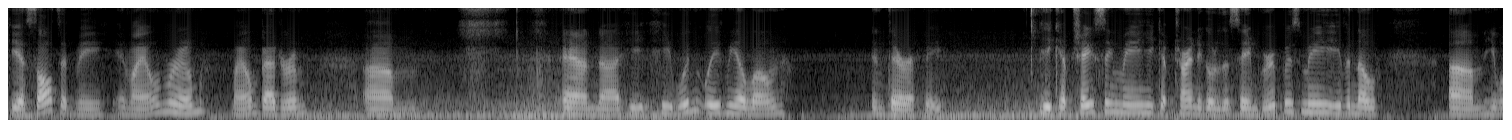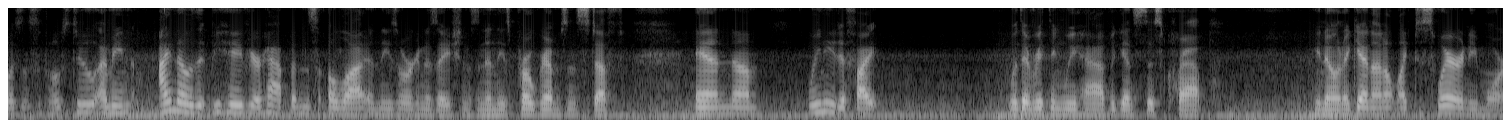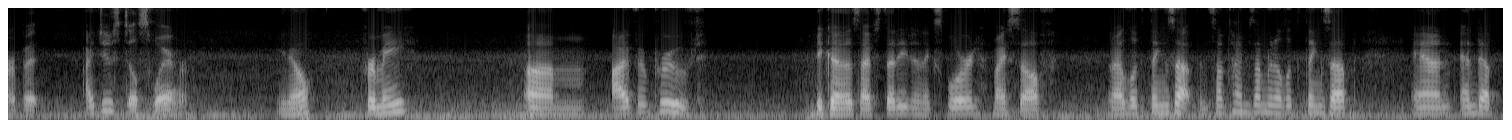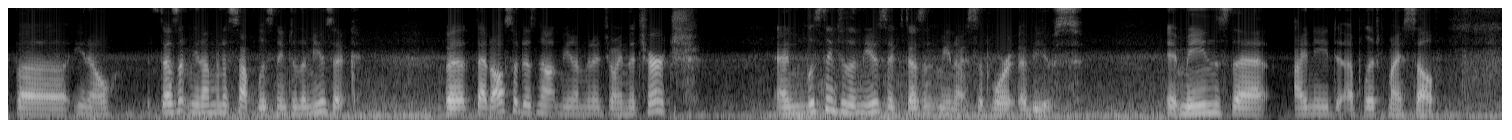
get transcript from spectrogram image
he assaulted me in my own room, my own bedroom, um, and uh, he he wouldn't leave me alone in therapy. He kept chasing me. He kept trying to go to the same group as me, even though um, he wasn't supposed to. I mean, I know that behavior happens a lot in these organizations and in these programs and stuff, and um, we need to fight with everything we have against this crap. You know, and again, I don't like to swear anymore, but I do still swear. You know, for me, um, I've improved because I've studied and explored myself and I look things up. And sometimes I'm going to look things up and end up, uh, you know, it doesn't mean I'm going to stop listening to the music. But that also does not mean I'm going to join the church. And listening to the music doesn't mean I support abuse. It means that I need to uplift myself.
